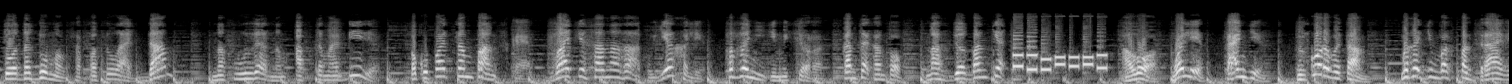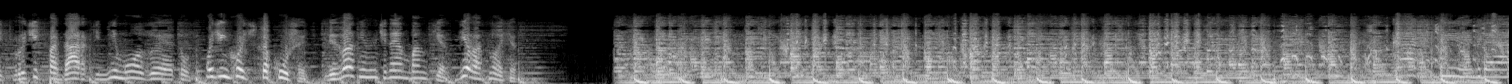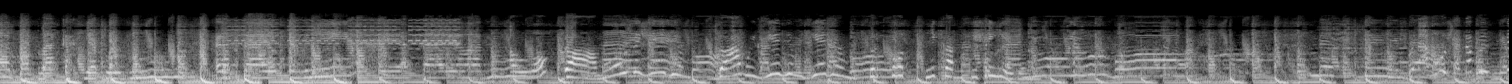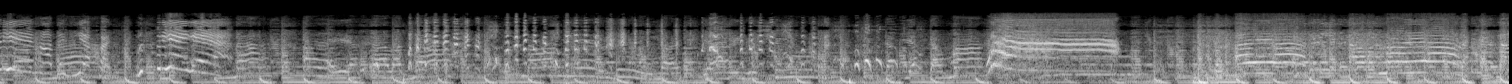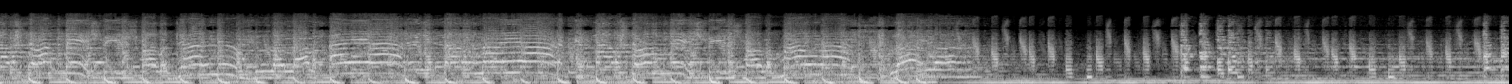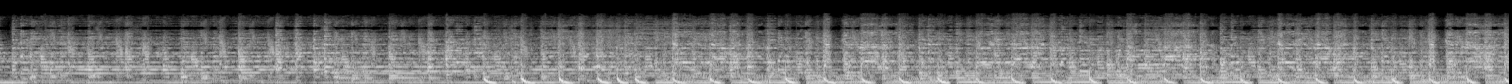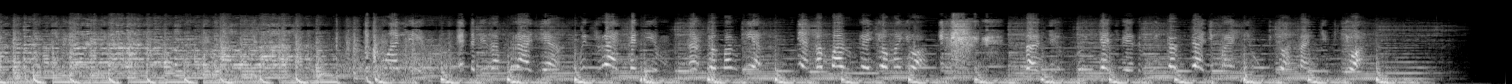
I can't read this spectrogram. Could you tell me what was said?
Кто додумался посылать дам на служебном автомобиле покупать шампанское? Два часа назад уехали? Позвоните им еще раз. В конце концов, нас ждет банкет. Алло, Оли, Канди, ну скоро вы там? Мы хотим вас поздравить, вручить подарки, мимозу эту. Очень хочется кушать. Без вас не начинаем банкет. Где вас носят? Да, мы уже едем. Да, мы едем, едем. Только вот никак не приедем. Thank you.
